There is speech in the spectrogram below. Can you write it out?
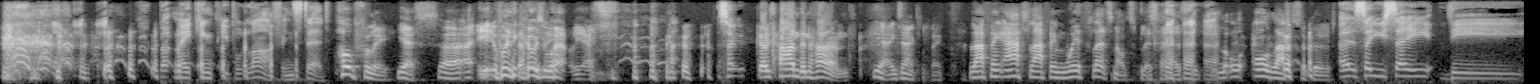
but making people laugh instead. Hopefully, yes, uh, it, when it goes well, yes. So Goes hand in hand. yeah, exactly. Laughing at, laughing with. Let's not split hairs. all, all laughs are good. uh, so you say the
